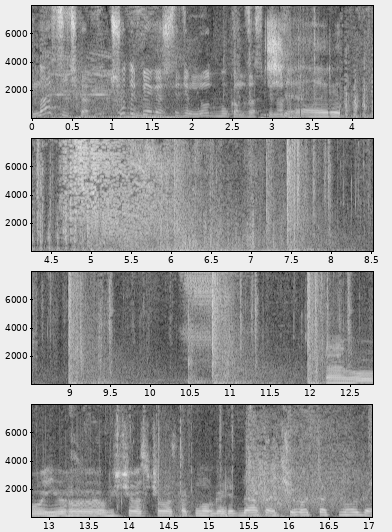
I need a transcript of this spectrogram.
Настечка, что ты бегаешь с этим ноутбуком за спиной? Ща, Ой, ой, что вас, что вас так много, ребята, что вас так много?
